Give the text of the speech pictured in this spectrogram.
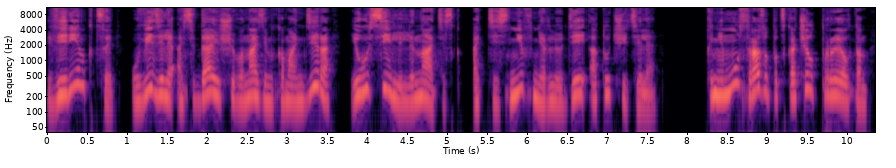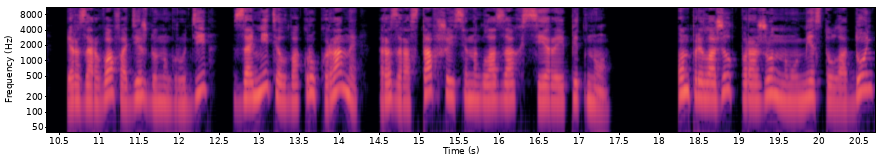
Верингцы увидели оседающего на земь командира и усилили натиск, оттеснив нерлюдей от учителя. К нему сразу подскочил Прелтон и, разорвав одежду на груди, заметил вокруг раны разраставшееся на глазах серое пятно. Он приложил к пораженному месту ладонь,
